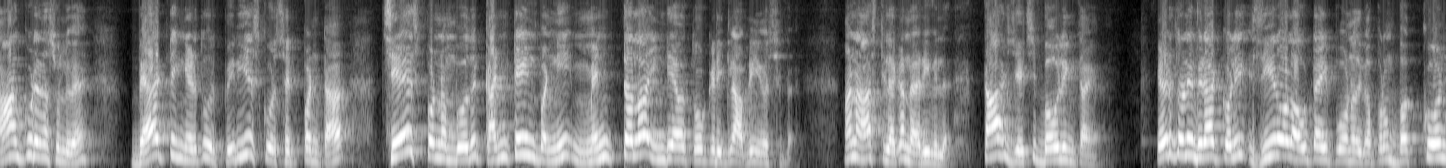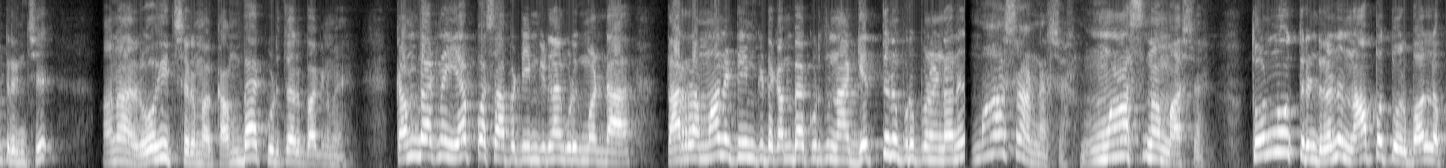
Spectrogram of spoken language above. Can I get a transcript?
நான் கூட என்ன சொல்லுவேன்? பேட்டிங் எடுத்து ஒரு பெரிய ஸ்கோர் செட் பண்ணிட்டா சேஸ் பண்ணும்போது கண்டெயின் பண்ணி மென்டலாக இந்தியாவை தோக்கடிக்கலாம் அப்படின்னு யோசிப்பேன். ஆனால் ஆஸ்திரேலியாவுக்கு அந்த அறிவு இல்லை. டாஸ் ஜெயிச்சு பவுலிங் டைம் எடுத்தோடனே விராட் கோலி ஜீரோவில் அவுட் ஆகி போனதுக்கப்புறம் பக்கோன்ட்டு இருந்துச்சு. ஆனால் ரோஹித் சர்மா கம்பேக் கொடுத்தாரு பார்க்கணுமே. கம்பேக்னா ஏப்பா சாப்ப டீம் கிட்டலாம் கொடுக்க மாட்டா தரமான டீம் கிட்ட கம்பேக் கொடுத்து நான் கெத்துன்னு ப்ரூவ் பண்ணேன்டான்னு மாசம் ஆடினார் சார் மாசனா சார் தொண்ணூற்றி ரெண்டு ரன் நாற்பத்தோரு பாலில்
